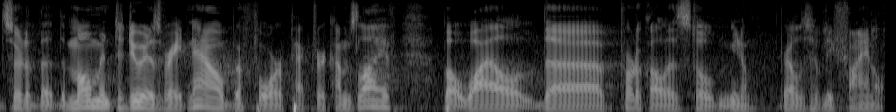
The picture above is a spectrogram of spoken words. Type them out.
sort of the, the moment to do it is right now before Pectra comes live, but while the protocol is still you know, relatively final.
